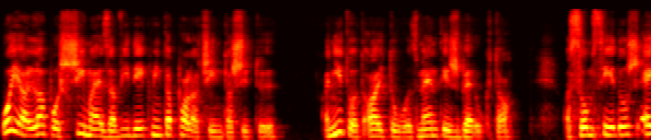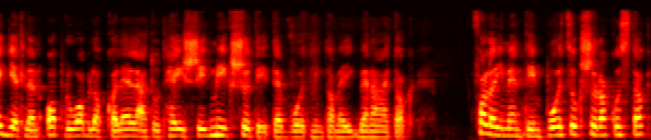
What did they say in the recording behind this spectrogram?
Olyan lapos, sima ez a vidék, mint a palacsintasütő. A nyitott ajtóhoz ment és berúgta. A szomszédos, egyetlen apró ablakkal ellátott helyiség még sötétebb volt, mint amelyikben álltak. Falai mentén polcok sorakoztak,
